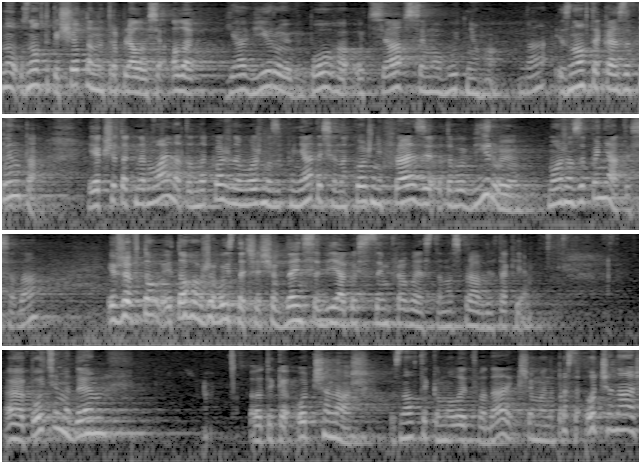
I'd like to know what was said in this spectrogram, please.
ну, знов таки, що б там не траплялося, але я вірую в Бога, Отця Всемогутнього. Да? І знов така зупинка. Якщо так нормально, то на кожному можна зупинятися, на кожній фразі того вірою можна зупинятися. Да? І вже в то, і того вже вистачить, щоб день собі якось з цим провести. Насправді так є. Е, Потім іде таке Отче наш. Знов таки молитва, да? якщо ми не просто Отче наш.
